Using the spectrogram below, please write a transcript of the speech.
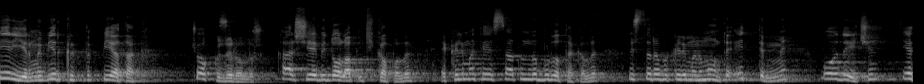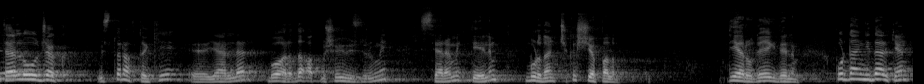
1.20 1.40'lık bir yatak. Çok güzel olur. Karşıya bir dolap iki kapılı. E klima tesisatında burada takılı. Üst tarafı klimanı monte ettim mi bu oda için yeterli olacak. Üst taraftaki e, yerler bu arada 60'a 120 seramik diyelim. Buradan çıkış yapalım. Diğer odaya gidelim. Buradan giderken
